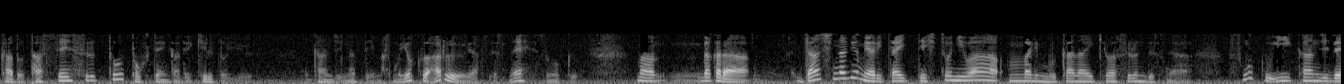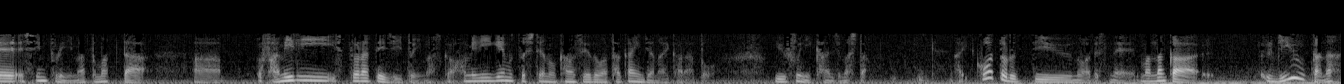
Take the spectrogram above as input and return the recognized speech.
カードを達成すると得点ができるという感じになっています。もうよくあるやつですね、すごく。まあ、だから、斬新なゲームやりたいって人にはあんまり向かない気はするんですが、すごくいい感じでシンプルにまとまったあファミリーストラテジーといいますか、ファミリーゲームとしての完成度は高いんじゃないかなというふうに感じました。はい、コアトルっていうのはですね、まあ、なんか、竜かな？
